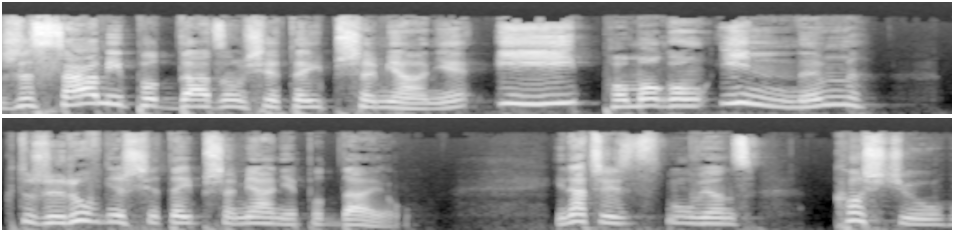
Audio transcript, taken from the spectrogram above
że sami poddadzą się tej przemianie i pomogą innym, którzy również się tej przemianie poddają. Inaczej mówiąc, Kościół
